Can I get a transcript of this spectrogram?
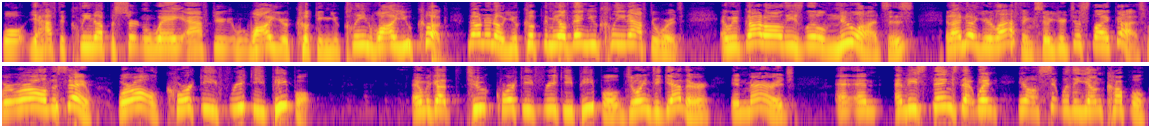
well, you have to clean up a certain way after, while you're cooking. You clean while you cook. No, no, no. You cook the meal, then you clean afterwards. And we've got all these little nuances, and I know you're laughing, so you're just like us. We're, we're all the same. We're all quirky, freaky people. And we got two quirky, freaky people joined together in marriage. And, and, and these things that when, you know, I'll sit with a young couple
